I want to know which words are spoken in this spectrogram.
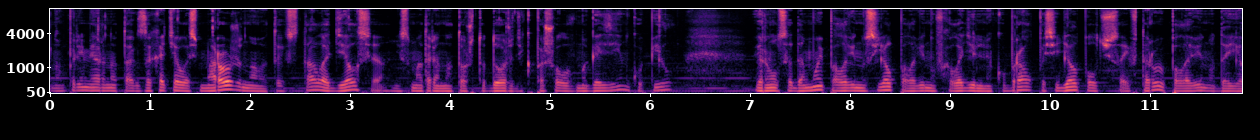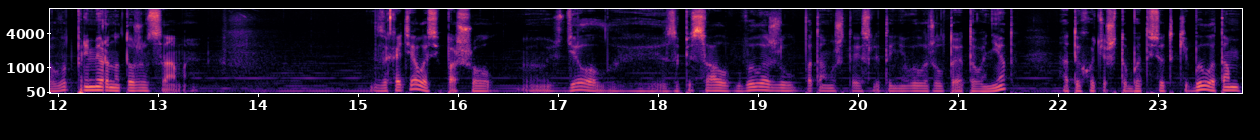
Ну, примерно так. Захотелось мороженого, ты встал, оделся, несмотря на то, что дождик, пошел в магазин, купил, Вернулся домой, половину съел, половину в холодильник убрал, посидел полчаса и вторую половину доел. Вот примерно то же самое. Захотелось и пошел. Сделал, записал, выложил, потому что если ты не выложил, то этого нет, а ты хочешь, чтобы это все-таки было. Там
